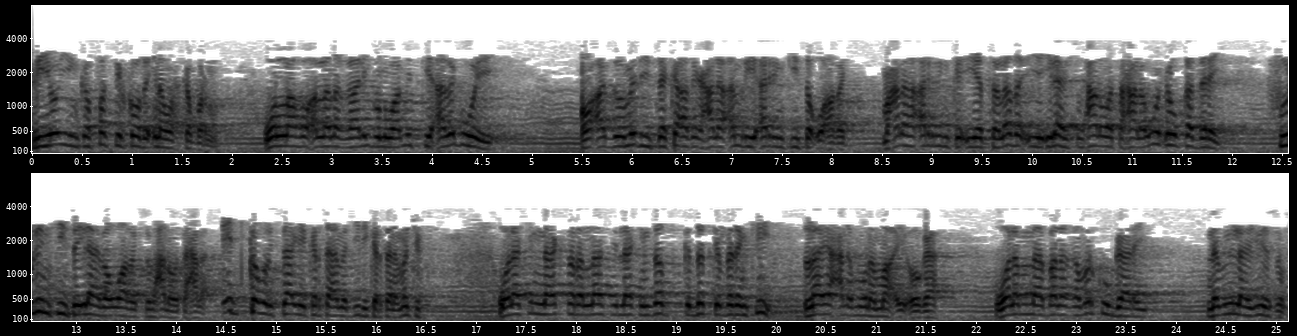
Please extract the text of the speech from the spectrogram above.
riyooyinka fasirkooda inaan wax ka barno. Wallaahu allana haalibun waa midkii adag weye oo addoommadiisa ka adag calaa amrihi arrinkiisa u adag. Macnaha arrinka iyo talada iyo ilaahay subxaana wa tacaala wuxuu qadaray fulintiisa ilahay baa u adag subxaana wa tacaala. Cid ka hor istaagi karta ama diidi kartana ma jirto. Walaakina akara annaasi laakiin dadka badankii laa yaclamuuna ma ay ogaa walamaa balaqa markuu gaadhay nabiyullaahi yuusuf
